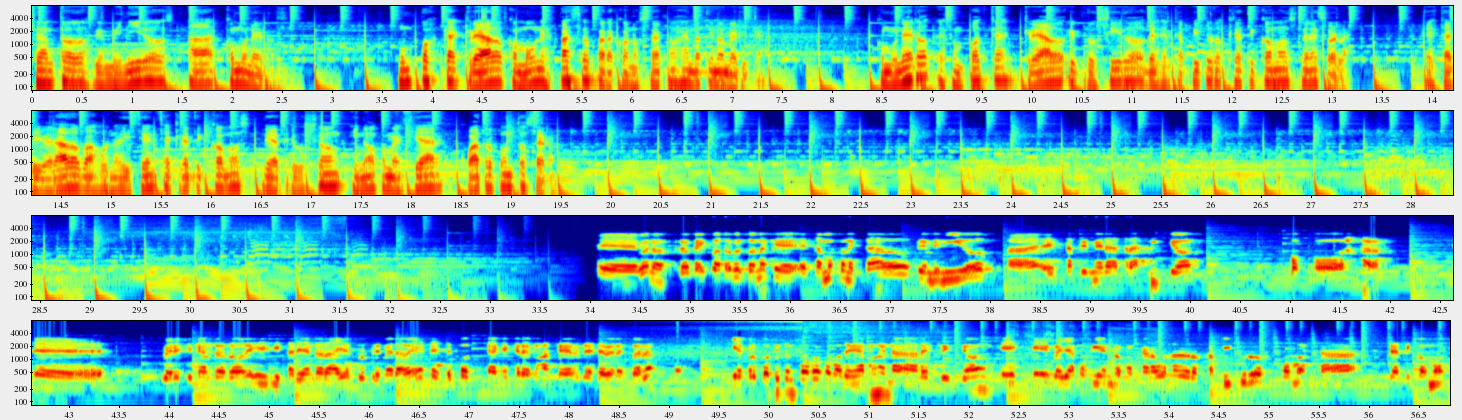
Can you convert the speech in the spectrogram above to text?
Sean todos bienvenidos a Comuneros, un podcast creado como un espacio para conocernos en Latinoamérica. Comuneros es un podcast creado y producido desde el capítulo Creative Commons Venezuela. Está liberado bajo una licencia Creative Commons de atribución y no comercial 4.0. estamos conectados, bienvenidos a esta primera transmisión, un poco eh, verificando errores y saliendo al aire por primera vez de este podcast que queremos hacer desde Venezuela. Y a propósito un poco, como teníamos en la descripción, es que vayamos viendo con cada uno de los capítulos cómo está Creative Commons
